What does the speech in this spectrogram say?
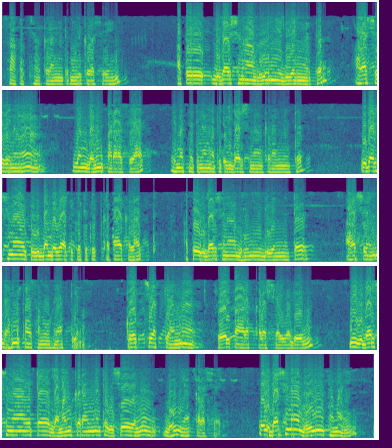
සාකච්ඡා කරන්නට මූලික වශයෙන් අපේ විදර්ශනා භූමියේ දිවෙන්නට අවශ්‍ය වෙනවා යම් දැනුම් පරාසයක්. එහෙමත් නැතිනම් අපිට විදර්ශනා කරන්නට විදර්ශනාව පිළිබඳව අපි කොටකුත් කතා කළත් අපේ විදර්ශනා භූමියේ දිවෙන්නට අවශ්‍ය වෙන ධර්මතා සමූහයක් තියෙනවා. කෝච්චියක් යන රේල් පාරක් අවශ්‍යයි වගේම මේ විදර්ශනාවට ගමන් කරන්නට විශේෂ වෙන භූමියක් අවශ්‍යයි. ඒ විදර්ශනා භූමිය තමයි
